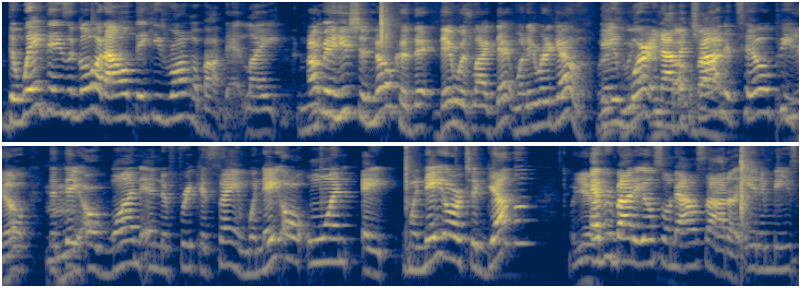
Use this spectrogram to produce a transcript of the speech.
the way things are going, I don't think he's wrong about that. Like, I mean, he should know because they, they was like that when they were together. They we, were, we, and we I've been trying to tell people yep. that mm-hmm. they are one and the freaking same. When they are on a, when they are together, yeah. everybody else on the outside are enemies.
